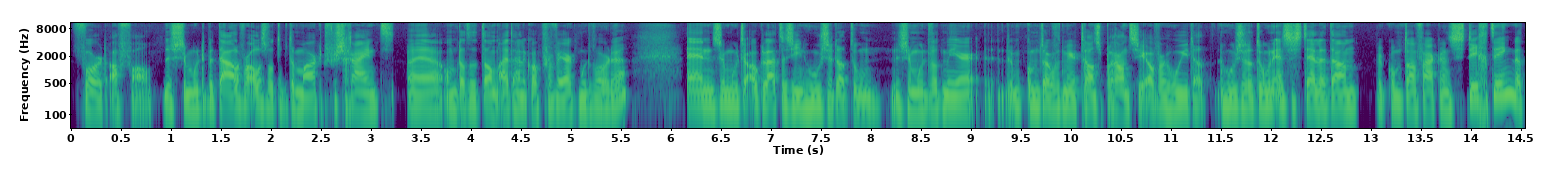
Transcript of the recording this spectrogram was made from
voor het afval. Dus ze moeten betalen voor alles wat op de markt verschijnt, eh, omdat het dan uiteindelijk ook verwerkt moet worden. En ze moeten ook laten zien hoe ze dat doen. Dus er moet wat meer, er komt ook wat meer transparantie over hoe, je dat, hoe ze dat doen. En ze stellen dan, er komt dan vaak een stichting. Dat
